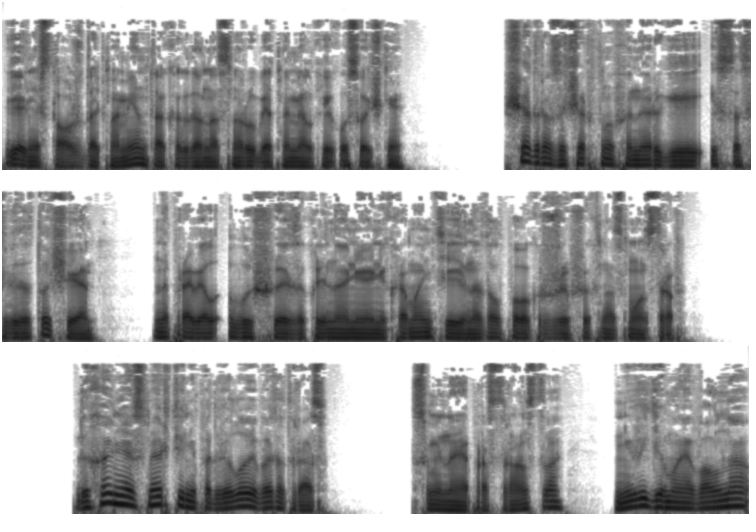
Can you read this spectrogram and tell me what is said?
Я не стал ждать момента, когда нас нарубят на мелкие кусочки. Щедро зачерпнув энергии из сосредоточия, направил высшее заклинание некромантии на толпу окруживших нас монстров. Дыхание смерти не подвело и в этот раз. Сминая пространство, невидимая волна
